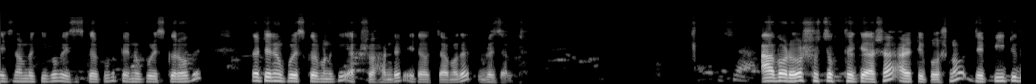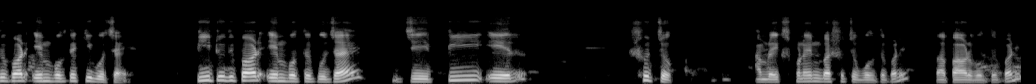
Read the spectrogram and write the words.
এই জন্য আমরা কি করব এস স্কোয়ার করব? টেন উপর স্কোয়ার হবে। তো টেন উপর স্কোয়ার মানে কি? একশো হান্ড্রেড। এটা হচ্ছে আমাদের রেজাল্ট আবারও সূচক থেকে আসা আরেকটি প্রশ্ন যে p to the power m বলতে কি বোঝায়? P to the power m বলতে বোঝায় যে পি এর সূচক, আমরা এক্সপোনেন্ট বা সূচক বলতে পারি, বা পাওয়ার বলতে পারি,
